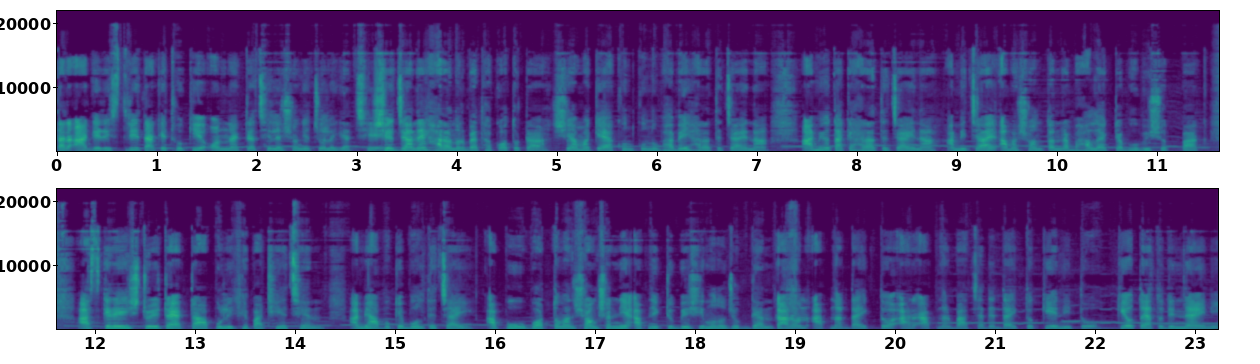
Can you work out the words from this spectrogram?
তার আগের স্ত্রী তাকে ঠকিয়ে অন্য একটা ছেলের সঙ্গে চলে গেছে। সে জানে হারানোর ব্যথা কতটা। সে আমাকে এখন কোনোভাবেই হারাতে চায় না। আমিও তাকে হারাতে চাই না। আমি চাই আমার সন্তানরা ভালো একটা ভবিষ্যৎ পাক। আজকের এই স্টোরিটা একটা আপু লিখে পাঠিয়েছেন। আমি আপুকে বলতে চাই, আপু, বর্তমান সংসার নিয়ে আপনি একটু বেশি মনোযোগ দেন। কারণ আপনার দায়িত্ব আর আপনার বাচ্চাদের দায়িত্ব কে নিত? কেউ তো এতদিন নেয়নি।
